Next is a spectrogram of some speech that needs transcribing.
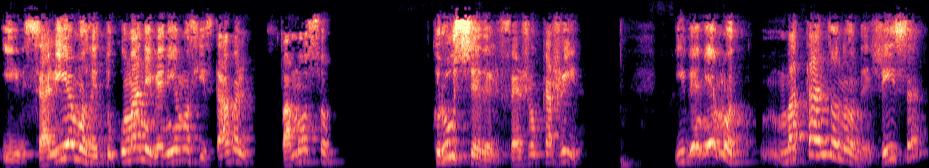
Y salíamos de Tucumán y veníamos y estaba el famoso cruce del ferrocarril. Y veníamos matándonos de risa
